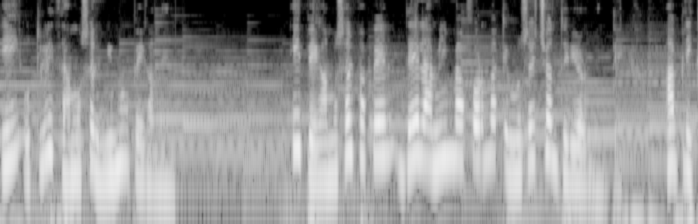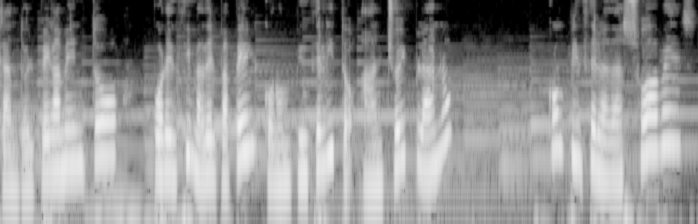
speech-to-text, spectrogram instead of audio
y utilizamos el mismo pegamento. Y pegamos el papel de la misma forma que hemos hecho anteriormente, aplicando el pegamento por encima del papel con un pincelito ancho y plano, con pinceladas suaves,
